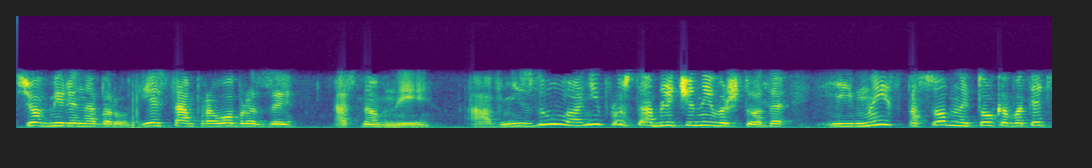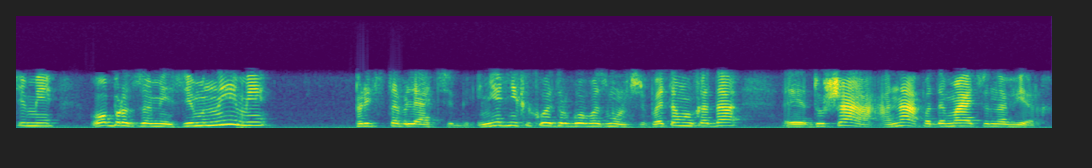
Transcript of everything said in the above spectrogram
все в мире наоборот. Есть там прообразы основные, а внизу они просто обличены во что-то. И мы способны только вот этими образами земными представлять себе. И нет никакой другой возможности. Поэтому, когда э, душа, она поднимается наверх,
